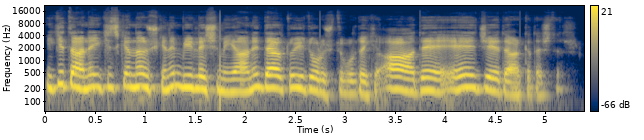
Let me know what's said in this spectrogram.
İki tane ikizkenar üçgenin birleşimi yani deltoid oluştu buradaki ADEC'de arkadaşlar.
